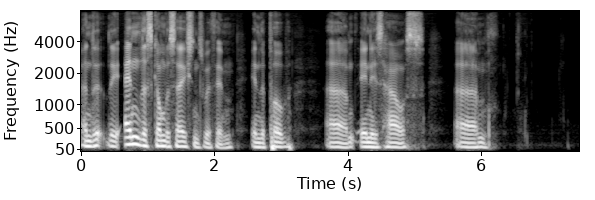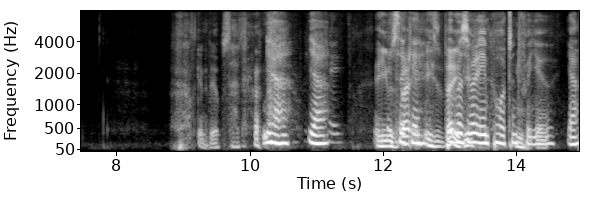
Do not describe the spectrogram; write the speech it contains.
and the, the endless conversations with him in the pub, um, in his house. Um, I'm going to be upset. yeah, yeah. he was It's very, okay. he's very, it was very important for you. Yeah.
